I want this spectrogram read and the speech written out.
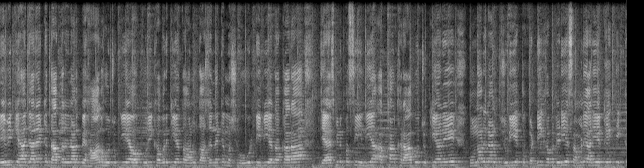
ਇਹ ਵੀ ਕਿਹਾ ਜਾ ਰਿਹਾ ਕਿ ਦਾਦਰ ਦੇ ਨਾਲ ਬੇਹਾਲ ਹੋ ਚੁੱਕੀ ਹੈ। ਉਹ ਪੂਰੀ ਖਬਰ ਕੀ ਹੈ ਤੁਹਾਨੂੰ ਦੱਸ ਦਿੰਦੇ ਕਿ ਮਸ਼ਹੂਰ ਟੀਵੀ ਅਦਾਕਾਰਾ ਜੈਸਮੀਨ ਭਸੀਨ ਦੀਆਂ ਅੱਖਾਂ ਖਰਾਬ ਹੋ ਚੁੱਕੀਆਂ ਨੇ। ਉਹਨਾਂ ਦੇ ਨਾਲ ਜੁੜੀ ਇੱਕ ਵੱਡੀ ਖਬਰ ਜਿਹੜੀ ਹੈ ਸਾਹਮਣੇ ਆ ਰਹੀ ਹੈ ਕਿ ਇੱਕ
